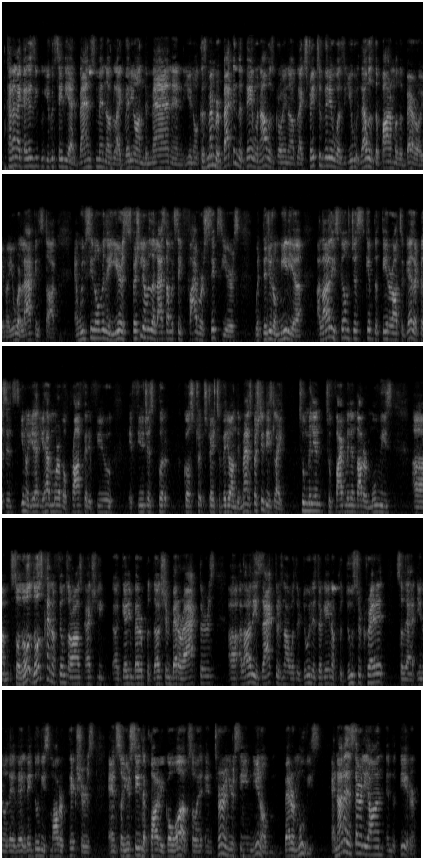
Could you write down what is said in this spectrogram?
kind of like I guess you, could- you could say the advancement of like video on demand and you know because remember back in the day when I was growing up like straight to video was you that was the bottom of the barrel you know you were laughing stock and we've seen over the years especially over the last I would say five or six years with digital media a lot of these films just skip the theater altogether because it's you know you, you have more of a profit if you if you just put go straight, straight to video on demand especially these like two million to five million dollar movies um, so those, those kind of films are actually uh, getting better production, better actors. Uh, a lot of these actors now, what they're doing is they're getting a producer credit, so that you know they, they, they do these smaller pictures, and so you're seeing the quality go up. So in, in turn, you're seeing you know better movies, and not necessarily on in the theater.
